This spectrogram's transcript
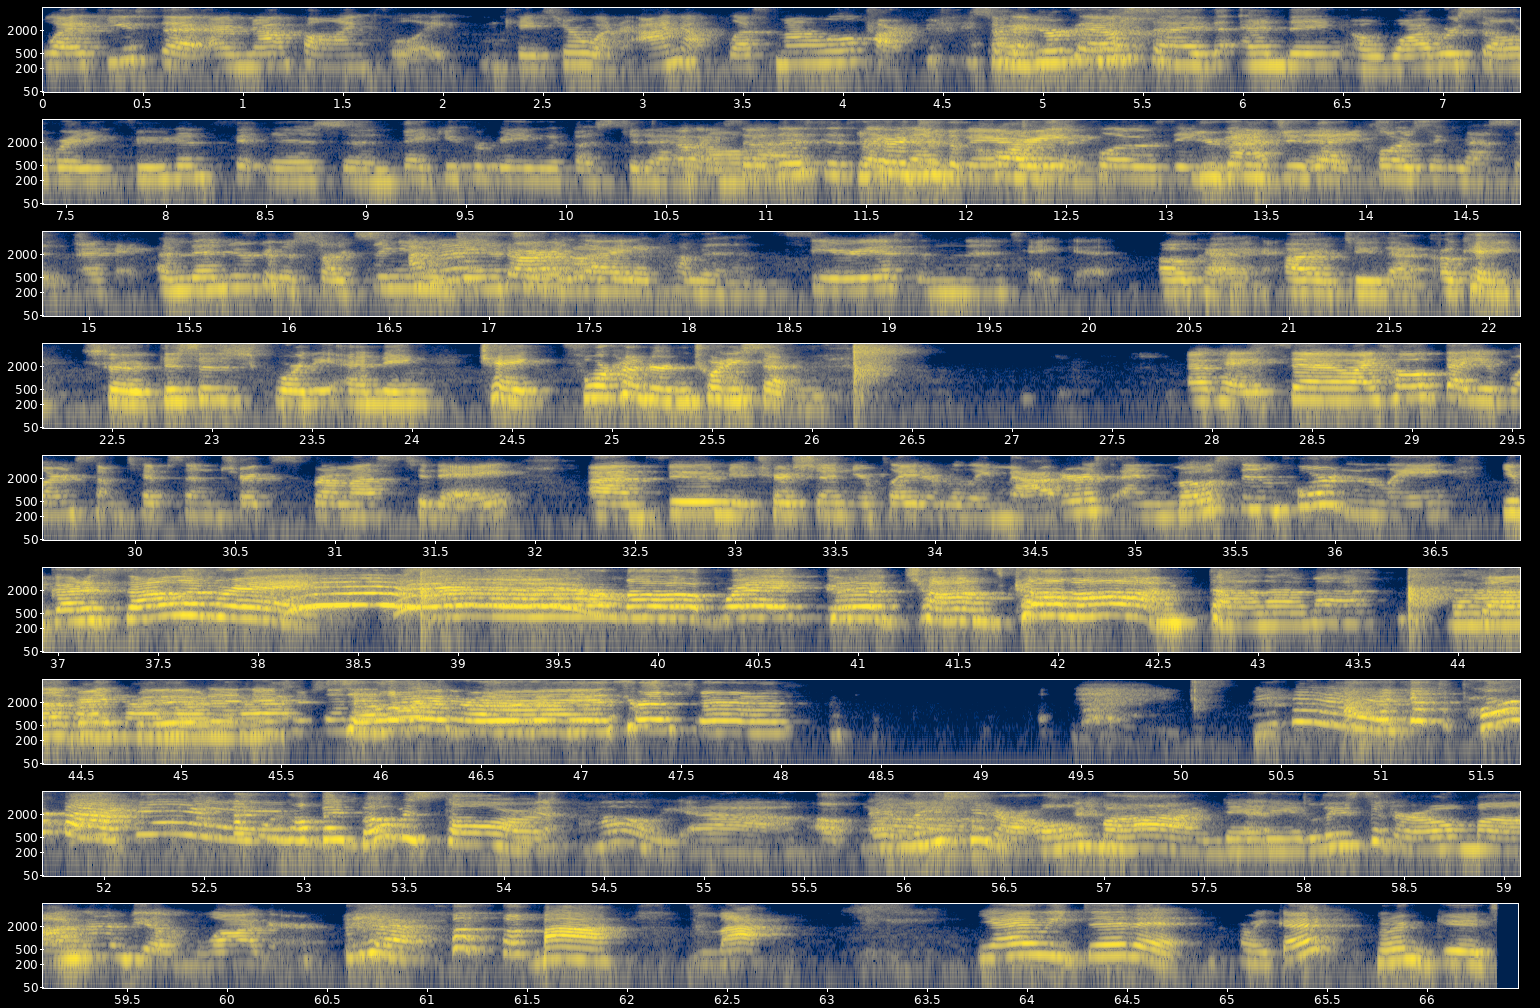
like you said, I'm not falling fully. In case you're wondering, I know. Bless my little heart. So Okay, you're gonna so- say the ending of why we're celebrating food and fitness, and thank you for being with us today. Okay, so that. this is You're like gonna the, do the very closing. closing. You're gonna do that closing message, Okay. and then you're gonna start singing I'm and dancing, start, and I'm gonna like- come in. Serious and then take it. Okay, all right, do that. Okay, so this is for the ending. Take four hundred and twenty-seven. Okay, so I hope that you've learned some tips and tricks from us today. Um, food, nutrition, your plate, it really matters. And most importantly, you've got to celebrate. Celebrate good times. Come on. Celebrate food and nutrition. Celebrate food and nutrition. Did I think it. that's perfect. We're gonna be movie stars. Oh, yeah. Uh, oh, At least in our own mind, Dani. At least in our own mind. I'm going to be a vlogger. Yeah. Bye. Bye. Yay, we did it. Are we good? We're good.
